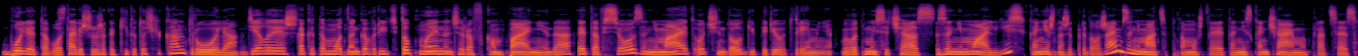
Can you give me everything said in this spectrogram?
Более того, ставишь уже какие-то точки контроля, делаешь, как это модно говорить, топ-менеджеров в компании, да, это все занимает очень долгий период времени. И вот мы сейчас занимались, конечно же, продолжаем заниматься, потому что это нескончаемый процесс.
